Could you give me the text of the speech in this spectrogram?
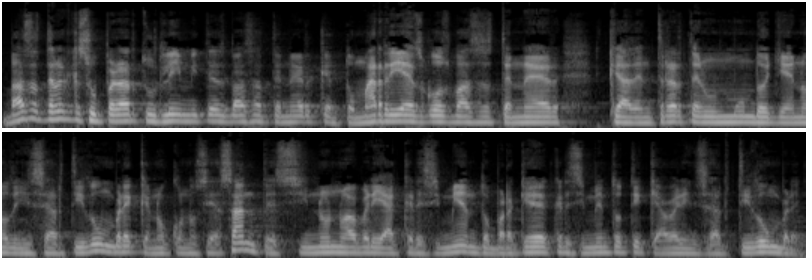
vas a tener que superar tus límites, vas a tener que tomar riesgos, vas a tener que adentrarte en un mundo lleno de incertidumbre que no conocías antes, si no, no habría crecimiento. Para que haya crecimiento tiene que haber incertidumbre.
